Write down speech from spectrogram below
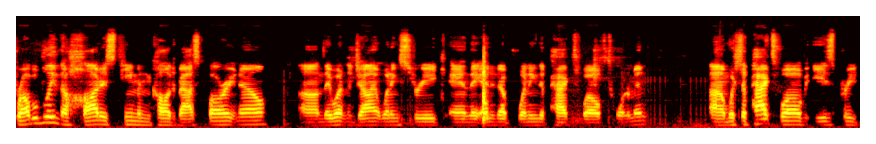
probably the hottest team in college basketball right now. Um, they went on a giant winning streak, and they ended up winning the Pac-12 tournament, um, which the Pac-12 is pretty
